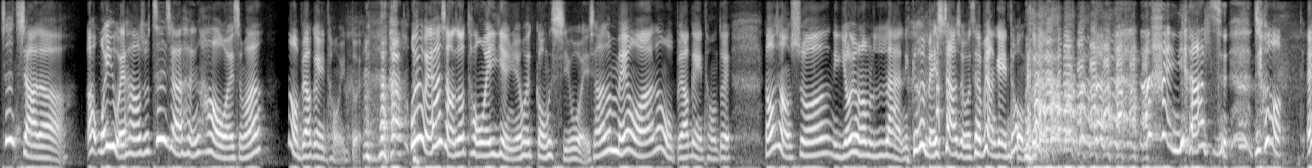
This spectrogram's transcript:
真的假的？啊，我以为他要说真的假的很好哎，什么？那我不要跟你同一队，我以为他想说同为演员会恭喜我一下，他说没有啊，那我不要跟你同队。然后我想说你游泳那么烂，你根本没下水，我才不想跟你同队。那旱鸭子，结果哎，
